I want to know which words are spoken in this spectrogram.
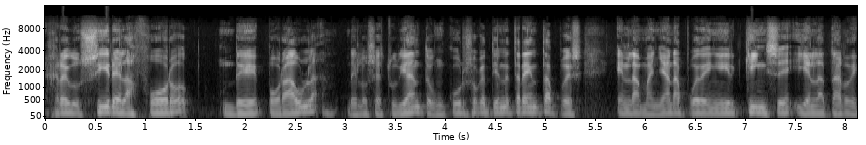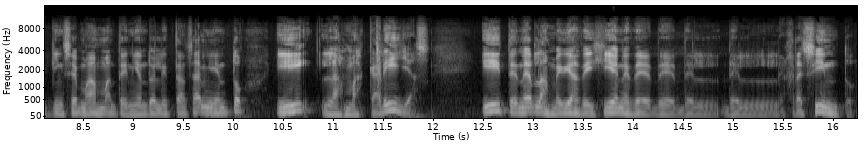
reducir el aforo de por aula de los estudiantes, un curso que tiene 30, pues en la mañana pueden ir 15 y en la tarde 15 más, manteniendo el distanciamiento y las mascarillas y tener las medidas de higiene del, recinto.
